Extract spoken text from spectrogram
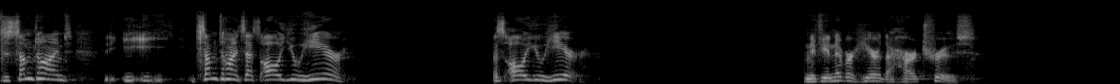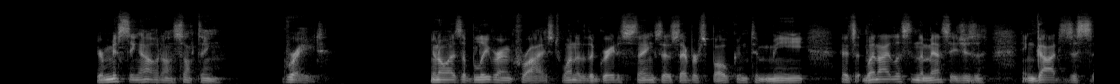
sometimes, sometimes that's all you hear. That's all you hear. And if you never hear the hard truths, you're missing out on something great. You know, as a believer in Christ, one of the greatest things that's ever spoken to me is when I listen to messages and God just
